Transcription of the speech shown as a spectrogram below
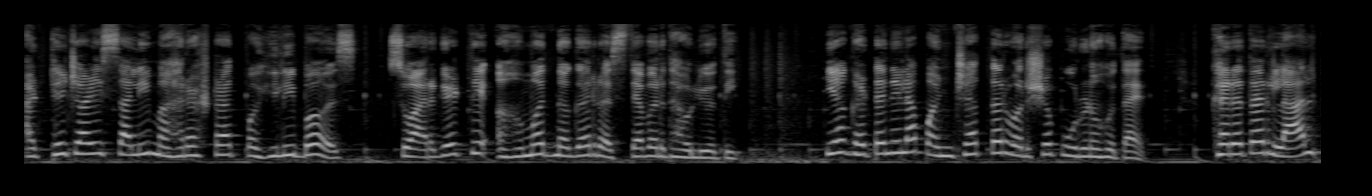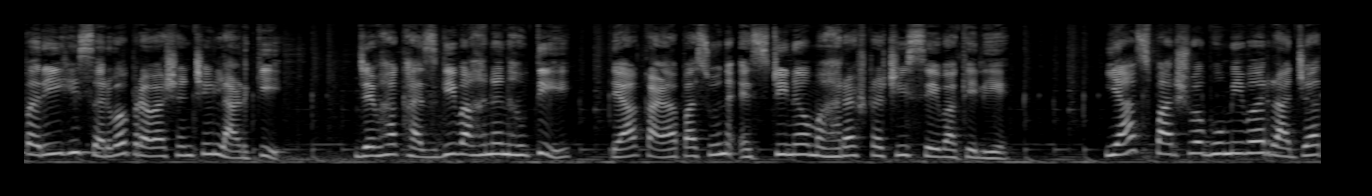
अठ्ठेचाळीस साली महाराष्ट्रात पहिली बस स्वारगेट ते अहमदनगर रस्त्यावर धावली होती. या घटनेला पंच्याहत्तर वर्ष पूर्ण होत आहेत. खरं तर लाल परी ही सर्व प्रवाशांची लाडकी. जेव्हा खासगी वाहनं नव्हती त्या काळापासून एस टीनं महाराष्ट्राची सेवा केली आहे. याच पार्श्वभूमीवर राज्यात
